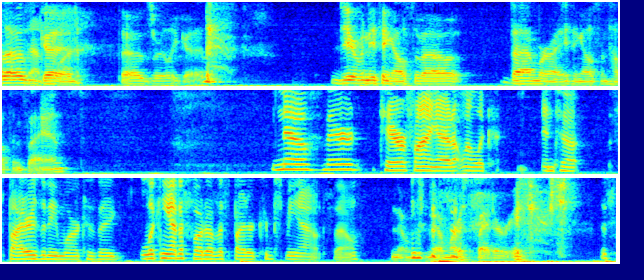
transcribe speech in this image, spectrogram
that was That's good. why. That was really good. Do you have anything else about them or anything else in health and science? No, they're terrifying. I don't want to look into spiders anymore because they looking at a photo of a spider creeps me out. So No, no more spider research. this,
